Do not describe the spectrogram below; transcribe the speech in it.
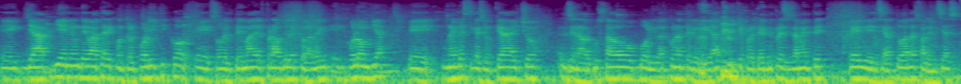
eh, ya viene un debate de control político eh, sobre el tema del fraude electoral en, Colombia, eh, una investigación que ha hecho el senador Gustavo Bolívar con anterioridad y que pretende precisamente evidenciar todas las falencias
